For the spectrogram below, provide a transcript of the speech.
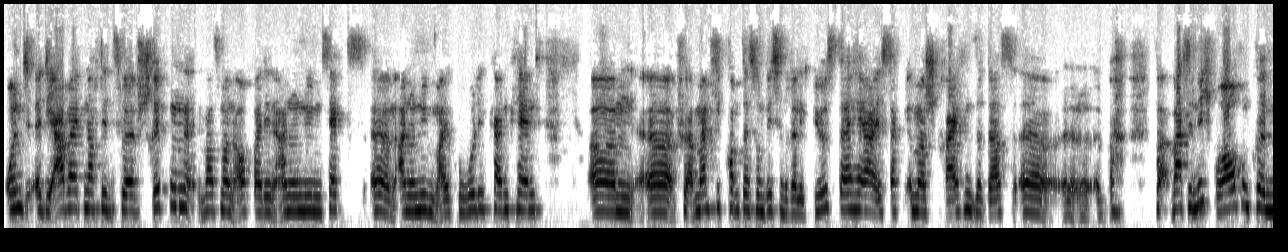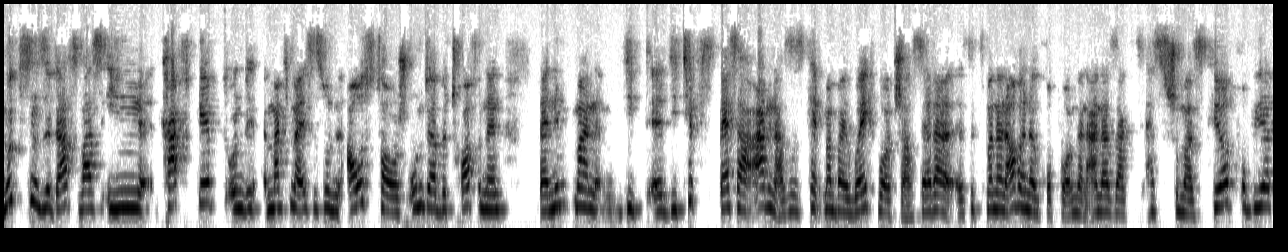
Und äh, die arbeiten nach den zwölf Schritten, was man auch bei den anonymen Sex, äh, anonymen Alkoholikern kennt. Ähm, äh, für manche kommt das so ein bisschen religiös daher. Ich sage immer, streichen Sie das, äh, äh, was Sie nicht brauchen können, nutzen Sie das, was Ihnen Kraft gibt. Und manchmal ist es so ein Austausch unter Betroffenen, da nimmt man die, äh, die Tipps besser an. Also das kennt man bei Weight Watchers. Ja, da sitzt man dann auch in der Gruppe und wenn einer sagt, hast du schon mal Skir probiert?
